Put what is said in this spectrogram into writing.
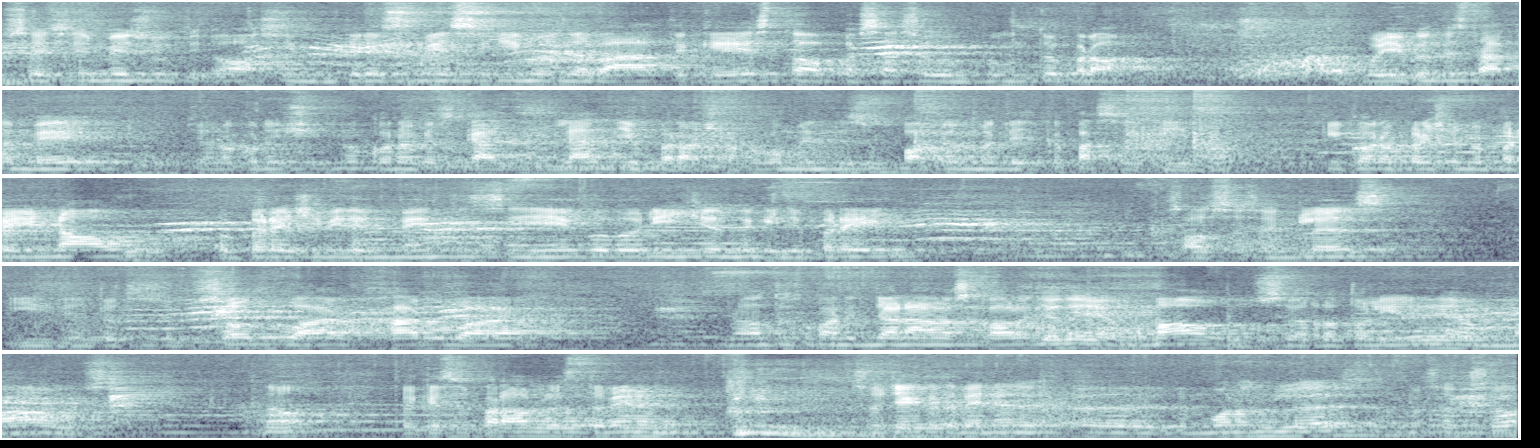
No sé si és més útil, o si m'interessa més seguir el debat aquest o passar a següent pregunta, però volia contestar també, jo no conec, no conec el cas d'Islàndia, però això que comentes un poc el mateix que passa aquí, no? Aquí quan apareix un aparell nou, apareix evidentment la llengua d'origen d'aquell aparell, que sol ser anglès, i de tot el software, hardware, nosaltres quan ja anàvem a l'escola ja dèiem mouse, a ratolí dèiem mouse, no? Perquè aquestes paraules també venen, subjectes venen eh, del món anglès, anglosaxó,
